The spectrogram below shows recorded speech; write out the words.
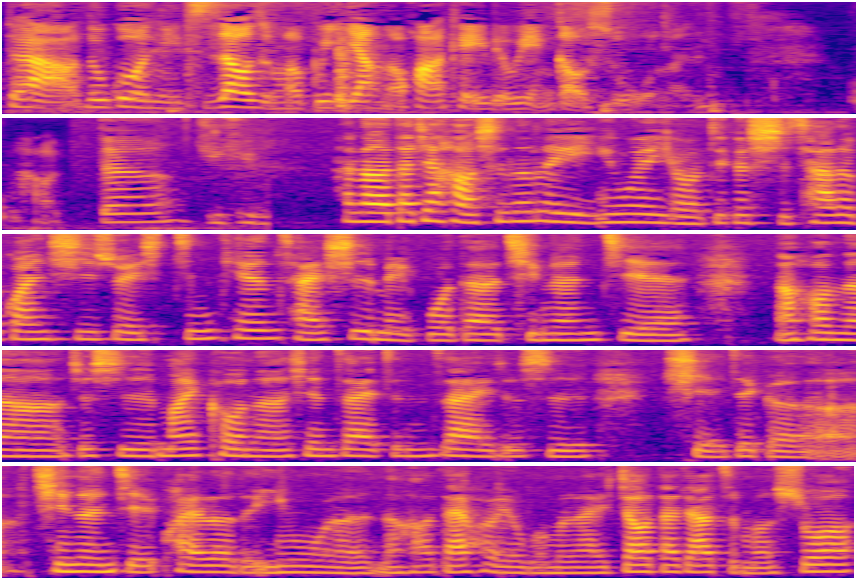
对啊，如果你知道什么不一样的话，可以留言告诉我们。好的，继续。Hello，大家好，我是 Lily。因为有这个时差的关系，所以今天才是美国的情人节。然后呢，就是 Michael 呢，现在正在就是写这个情人节快乐的英文。然后待会我们来教大家怎么说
